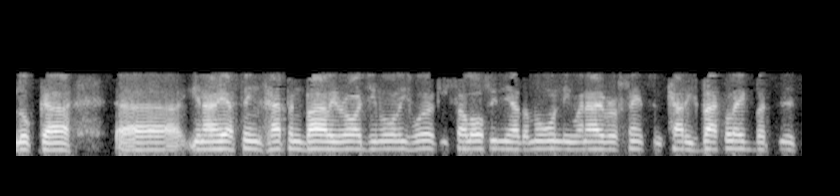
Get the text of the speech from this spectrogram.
look, uh, uh, you know how things happen. Bailey rides him all his work. He fell off him the other morning. He went over a fence and cut his back leg, but it's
